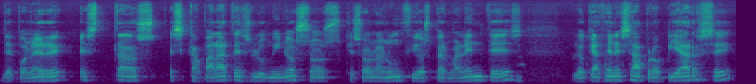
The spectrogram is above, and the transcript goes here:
de poner estos escaparates luminosos que son anuncios permanentes, lo que hacen es apropiarse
